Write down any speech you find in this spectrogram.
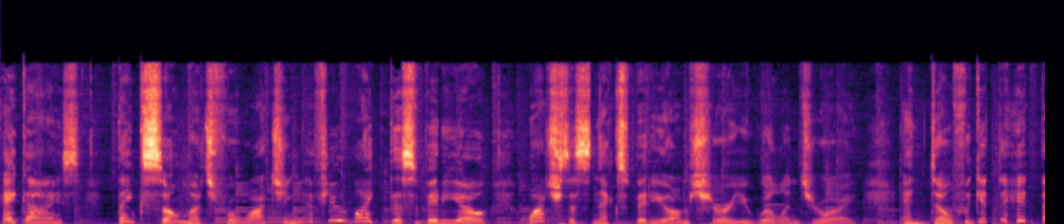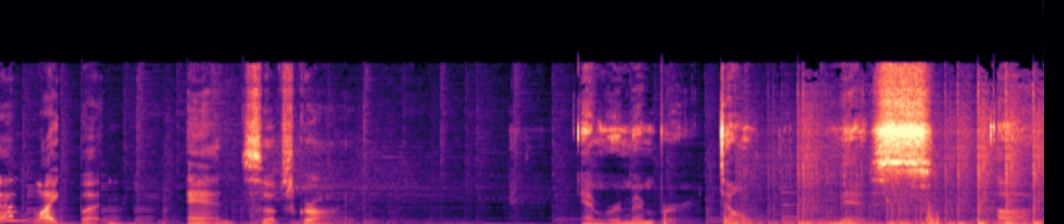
Hey guys, thanks so much for watching. If you like this video, watch this next video. I'm sure you will enjoy. And don't forget to hit that like button and subscribe. And remember, don't miss a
